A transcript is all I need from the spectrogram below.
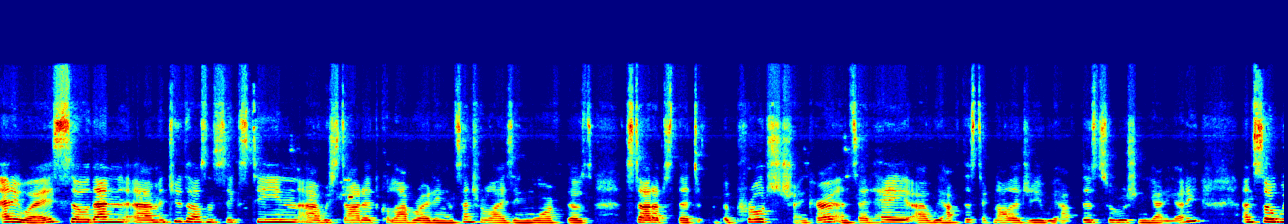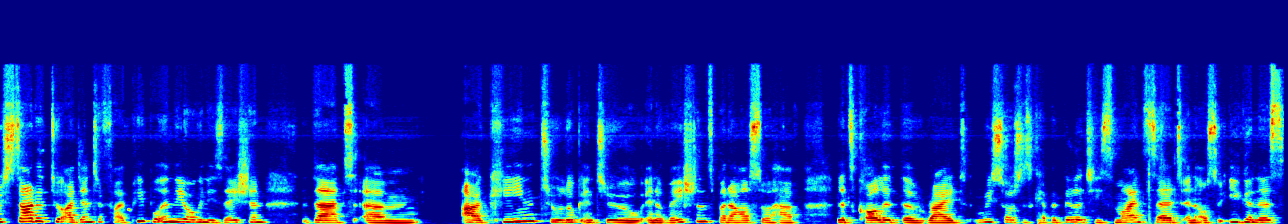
anyway, so then um, in 2016 uh, we started collaborating and centralizing more of those startups that approached Schenker and said, "Hey, uh, we have this technology, we have this solution." Yada, yada. And so we started to identify people in the organization that um, are keen to look into innovations, but also have, let's call it the right resources, capabilities, mindset, and also eagerness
